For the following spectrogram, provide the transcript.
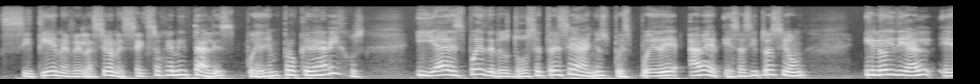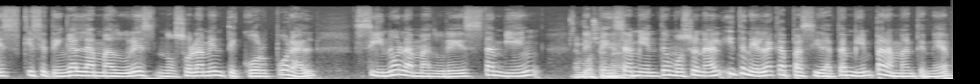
si tienen relaciones sexogenitales pueden procrear hijos. Y ya después de los 12, 13 años, pues puede haber esa situación. Y lo ideal es que se tenga la madurez no solamente corporal, sino la madurez también de pensamiento emocional y tener la capacidad también para mantener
